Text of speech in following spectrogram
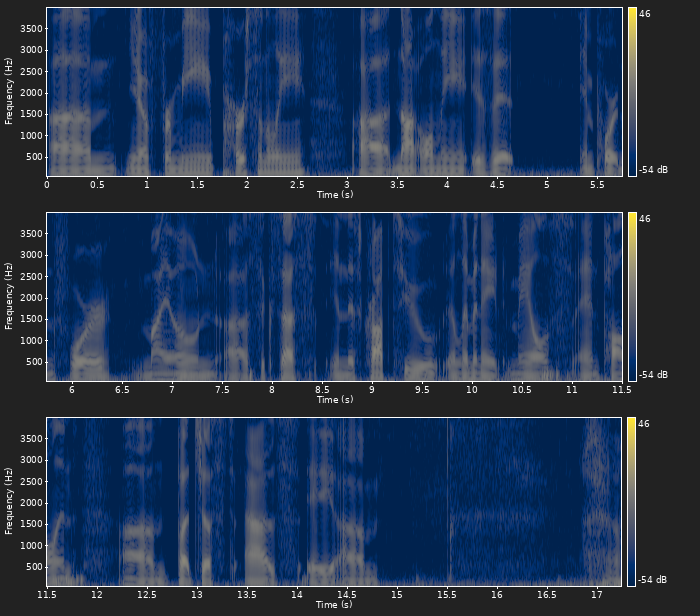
um, you know for me personally, uh, not only is it important for my own uh, success in this crop to eliminate males and pollen, um, but just as a um, I don't know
